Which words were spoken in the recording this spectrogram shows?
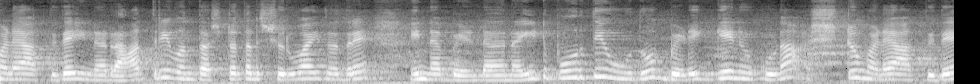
ಮಳೆ ಆಗ್ತಿದೆ. ಇನ್ನು ರಾತ್ರಿ ಒಂದು ಅಷ್ಟೊತ್ತಲ್ಲಿ ಶುರುವಾಯಿತು ಅಂದರೆ ಇನ್ನು ಬೆ ನೈಟ್ ಪೂರ್ತಿ ಊದು, ಬೆಳಿಗ್ಗೆನೂ ಕೂಡ ಅಷ್ಟು ಮಳೆ ಆಗ್ತಿದೆ.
